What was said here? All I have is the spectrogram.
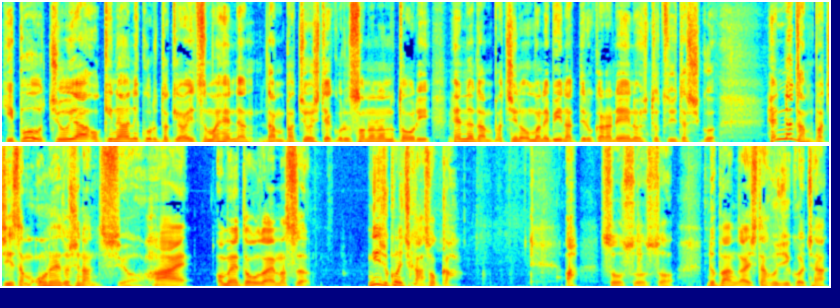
ヒプー中や沖縄に来る時はいつも変なダンパチをしてくるその名の通り変なダンパチの生まれ日になってるから例の一ついたしく変なダンパチさんも同い年なんですよ。はい。おめでとうございます。29日か。そっか。あそうそうそう。ルパンがした藤子ちゃん。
